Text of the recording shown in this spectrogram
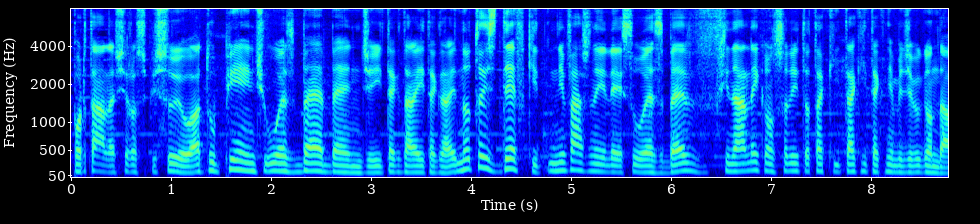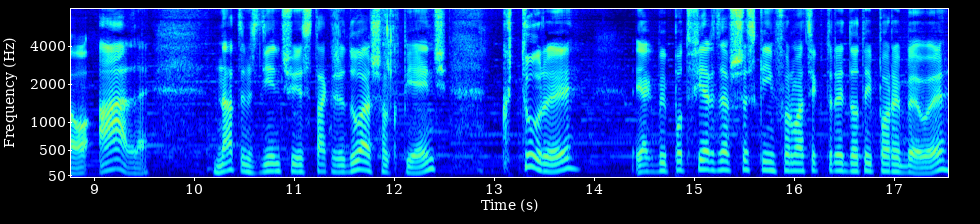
portale się rozpisują, a tu 5 USB będzie i tak dalej, i tak dalej. No to jest devkit, nieważne ile jest USB, w finalnej konsoli to tak i tak i tak nie będzie wyglądało, ale na tym zdjęciu jest tak, że DualShock 5, który jakby potwierdza wszystkie informacje, które do tej pory były,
